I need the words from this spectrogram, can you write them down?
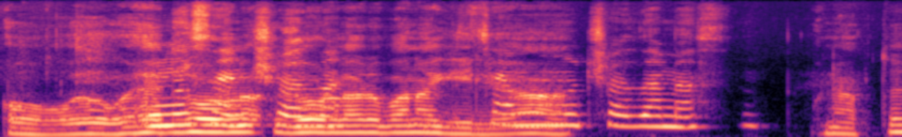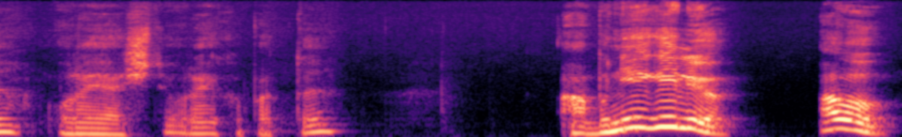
Oo, hep Bunu sen zorla- zorları bana geliyor. Sen ha. bunu çözemezsin. Bu ne yaptı? Orayı açtı, orayı kapattı. Aa bu niye geliyor? Abo.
